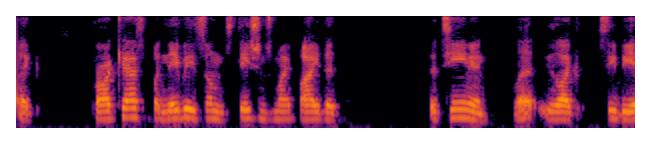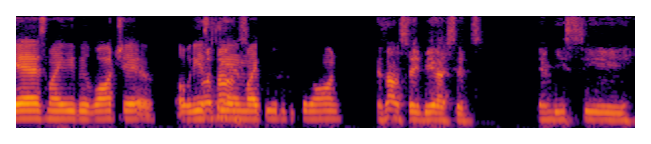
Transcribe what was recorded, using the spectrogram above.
like broadcast, but maybe some stations might buy the the team and let like CBS might be able to watch it, or ESPN might be able to put on. It's not CBS. It's NBC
